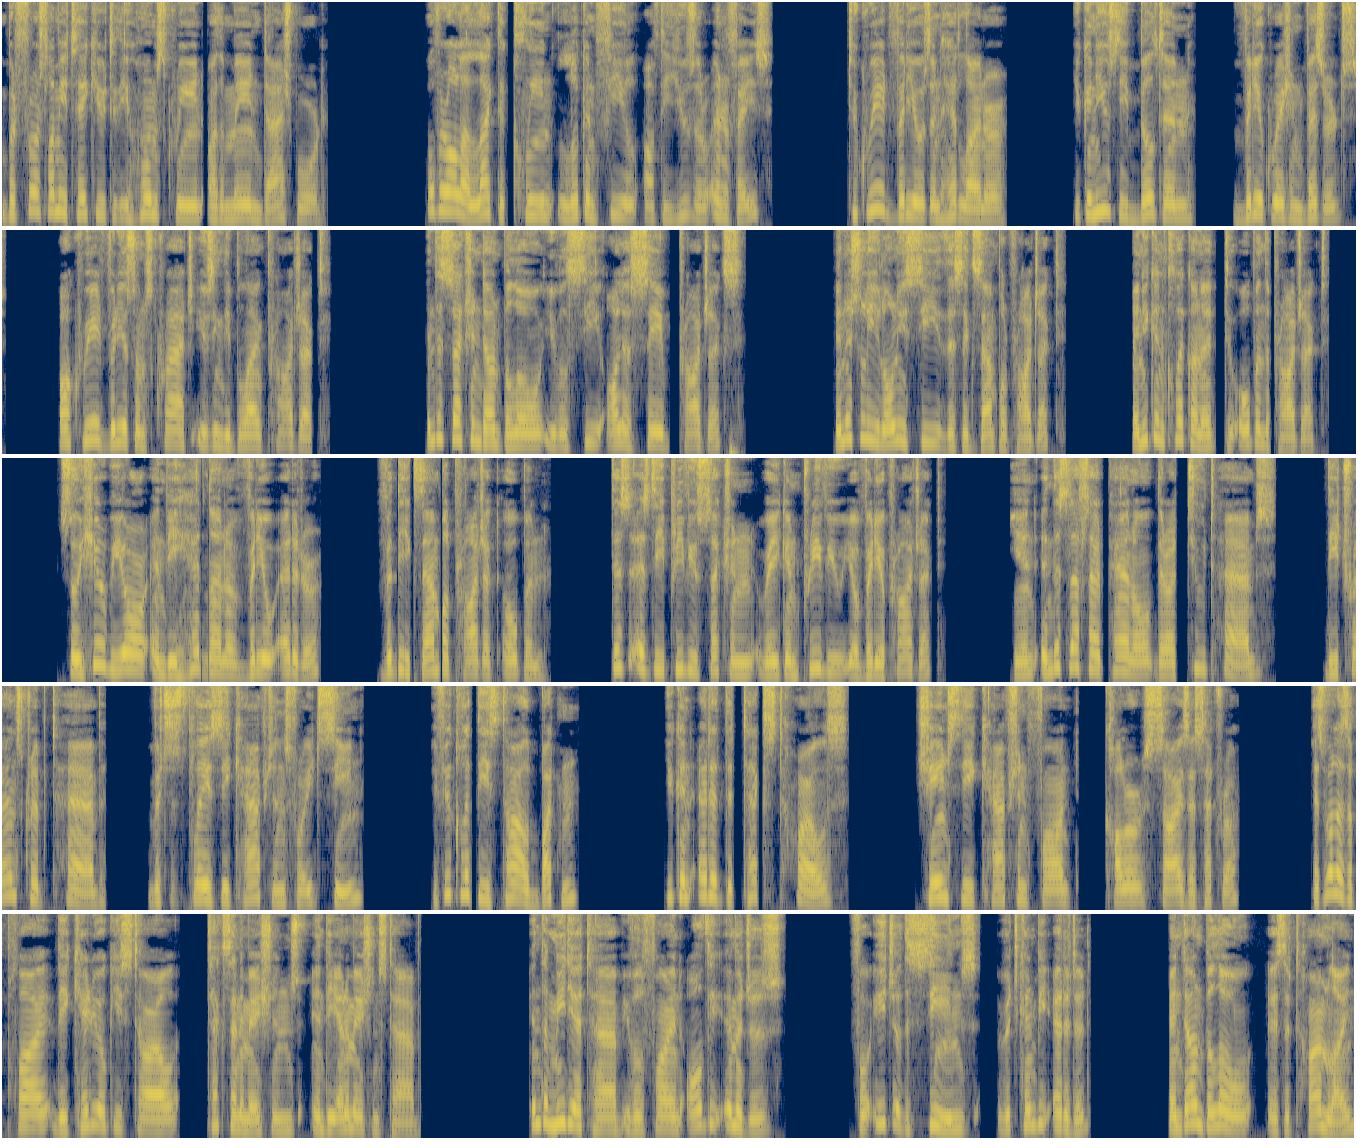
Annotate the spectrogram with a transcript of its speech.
But first let me take you to the home screen or the main dashboard. Overall I like the clean look and feel of the user interface. To create videos in Headliner, you can use the built-in video creation wizards or create videos from scratch using the blank project. In this section down below, you will see all your saved projects. Initially, you'll only see this example project, and you can click on it to open the project. So here we are in the Headliner video editor with the example project open. This is the preview section where you can preview your video project. And in this left side panel, there are two tabs. The transcript tab, which displays the captions for each scene. If you click the style button, you can edit the text styles, change the caption font, color, size, etc., as well as apply the karaoke style text animations in the Animations tab. In the Media tab, you will find all the images for each of the scenes which can be edited, and down below is the timeline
